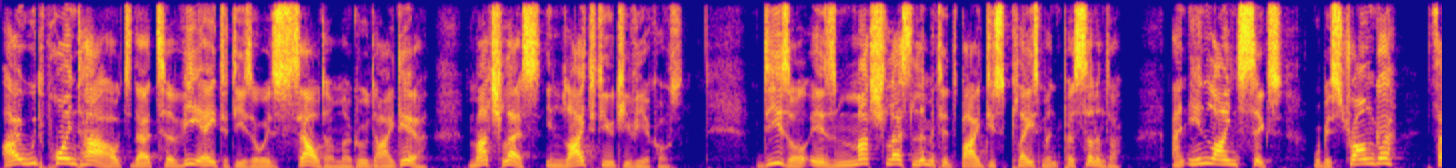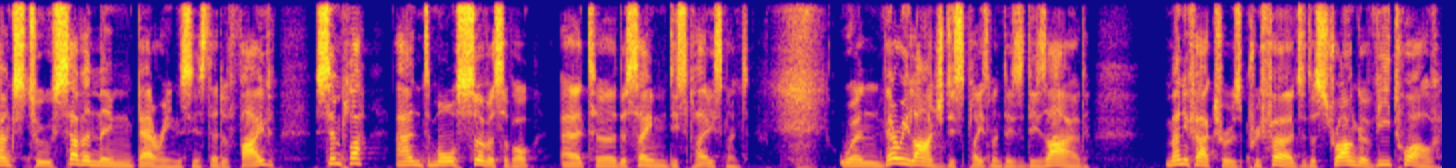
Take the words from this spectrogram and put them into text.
I would point out that uh, a V8 diesel is seldom a good idea, much less in light duty vehicles. Diesel is much less limited by displacement per cylinder. An inline 6 will be stronger thanks to 7 main bearings instead of 5, simpler and more serviceable at uh, the same displacement. When very large displacement is desired, manufacturers preferred the stronger V12.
